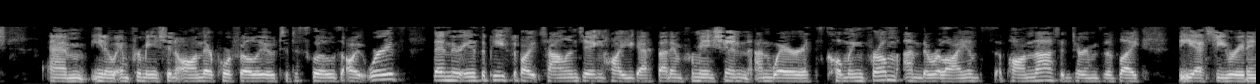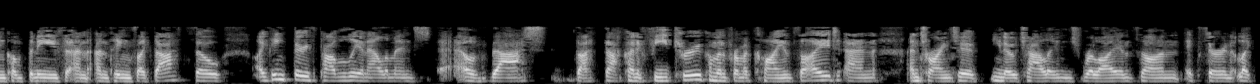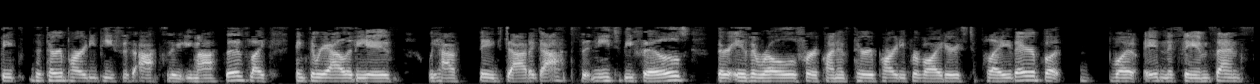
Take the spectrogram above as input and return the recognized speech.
um, you know, information on their portfolio to disclose outwards. Then there is a piece about challenging how you get that information and where it's coming from and the reliance upon that in terms of like the ESG rating companies and, and things like that. So I think there's probably an element of that, that, that kind of feed through coming from a client side and, and trying to, you know, challenge reliance on external, like the, the third party piece is absolutely massive. Like I think the reality is we have big data gaps that need to be filled. There is a role for kind of third party providers to play there, but, but in the same sense,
